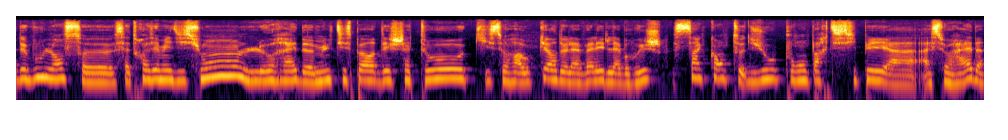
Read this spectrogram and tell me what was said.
Debout lance euh, sa troisième édition, le raid multisport des châteaux qui sera au cœur de la vallée de la Bruche. 50 duos pourront participer à, ce raid.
